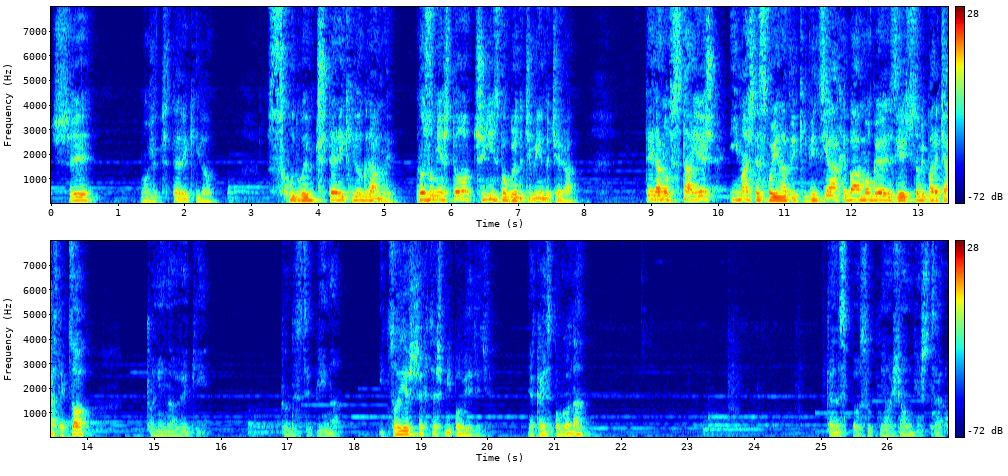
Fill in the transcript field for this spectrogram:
trzy, może cztery kilo. Schudłem cztery kilogramy. Rozumiesz to, czy nic w ogóle do ciebie nie dociera? Ty rano wstajesz i masz te swoje nawyki, więc ja chyba mogę zjeść sobie parę ciastek, co? To nie nawyki, to dyscyplina. I co jeszcze chcesz mi powiedzieć? Jaka jest pogoda? W ten sposób nie osiągniesz celu.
